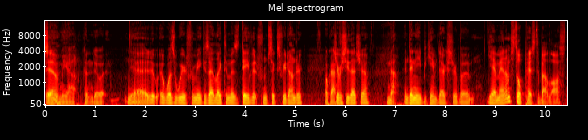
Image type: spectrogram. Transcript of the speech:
Yeah. me out. Couldn't do it. Yeah, it, it was weird for me because I liked him as David from Six Feet Under. Okay. Did you ever see that show? No. And then he became Dexter. But yeah, man, I'm still pissed about Lost.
